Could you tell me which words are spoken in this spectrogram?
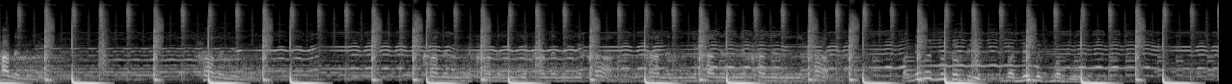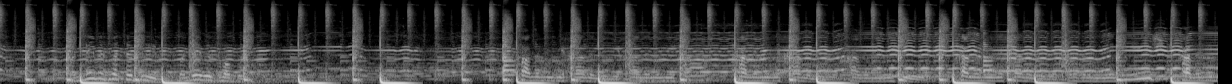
Хане мені. Хане мені. Хане мені, хане мені, хане мені, ха. Хане мені, хане мені, хане мені, ха. Подивись на тобі, подивись мабу. Подивись на тобі, подивись мабу. Хане мені, хане мені, хане мені, ха. Хане мені, хане мені, хане мені, хане мені, хане мені, хане мені, хане мені,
